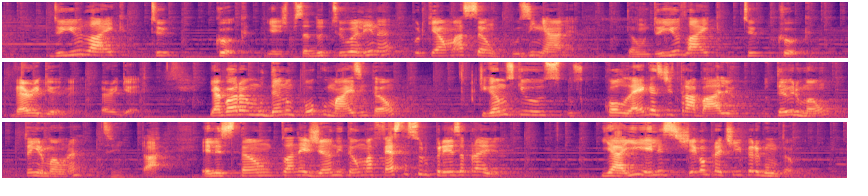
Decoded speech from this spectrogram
Do you like to cook? E a gente precisa do to ali, né? Porque é uma ação, cozinhar, né? Então, do you like to cook? Very good, man. Very good. E agora, mudando um pouco mais, então, digamos que os, os colegas de trabalho do teu irmão, tem irmão, né? Sim. Tá. Eles estão planejando, então, uma festa surpresa para ele. E aí, eles chegam para ti e perguntam:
